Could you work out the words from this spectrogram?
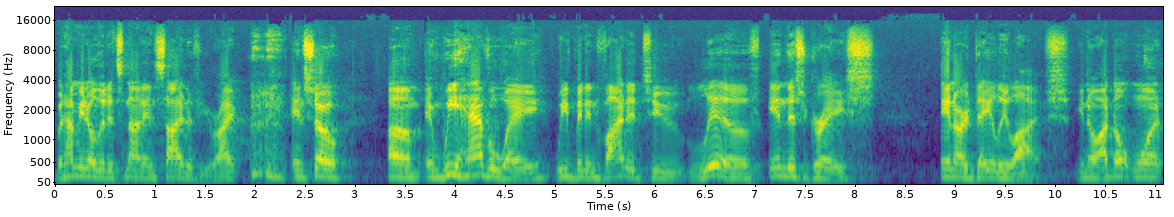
But how many know that it's not inside of you, right? and so, um, and we have a way, we've been invited to live in this grace in our daily lives. You know, I don't want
